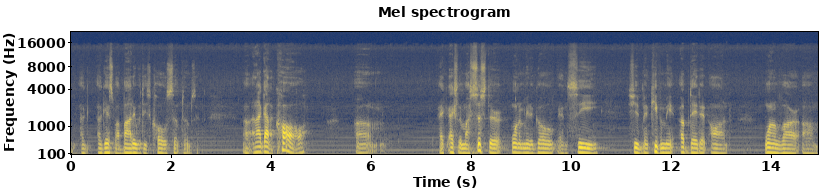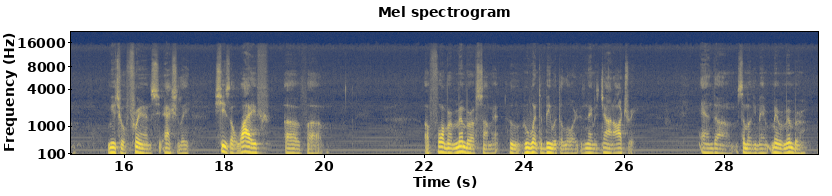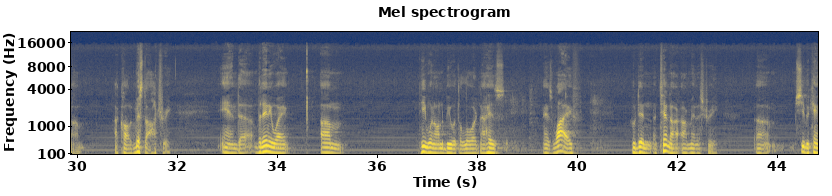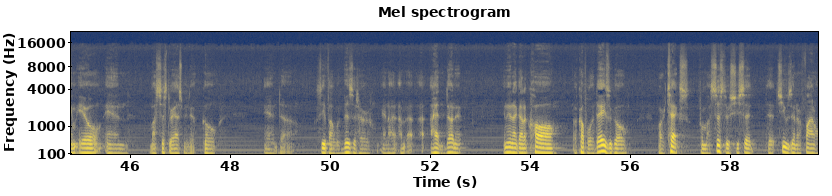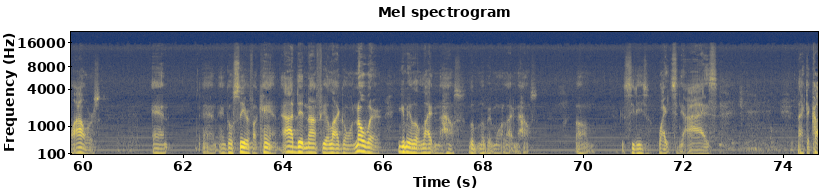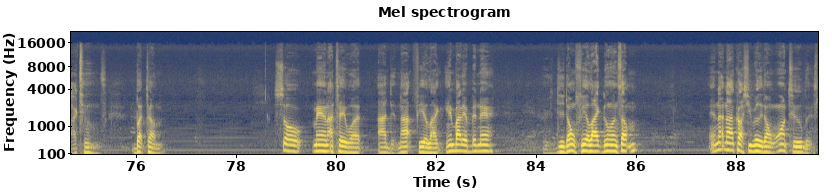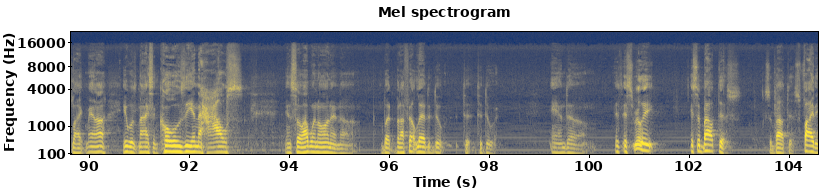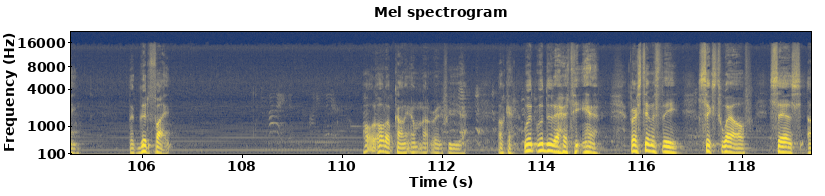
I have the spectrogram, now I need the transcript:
against my body with these cold symptoms. Uh, and I got a call. Um, actually, my sister wanted me to go and see. She'd been keeping me updated on one of our um, mutual friends. She actually, she's a wife of uh, a former member of Summit who, who went to be with the Lord. His name is John Autry. And um, some of you may, may remember, um, I called him Mr. Autry. And, uh, but anyway, um, he went on to be with the Lord. Now, his, his wife, who didn't attend our, our ministry, um, she became ill, and my sister asked me to go and uh, see if I would visit her. And I, I, I hadn't done it. And then I got a call a couple of days ago, or a text from my sister. She said that she was in her final hours and, and, and go see her if I can. I did not feel like going nowhere. You give me a little light in the house, a little, little bit more light in the house. Um, you can see these whites in your eyes, like the cartoons. But um, so, man, I tell you what, I did not feel like anybody have been there. You don't feel like doing something, and not not because you really don't want to, but it's like, man, I, it was nice and cozy in the house, and so I went on and, uh, but but I felt led to do to to do it, and it's, it's really, it's about this, it's about this fighting the good fight Hold, hold up, Connie. I'm not ready for you yet. Okay, we'll, we'll do that at the end. First Timothy 6.12 says, uh,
